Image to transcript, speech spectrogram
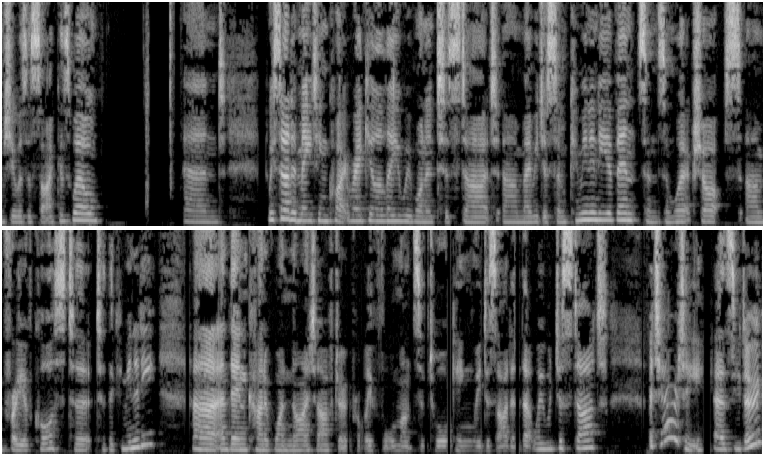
she was a psych as well, and we started meeting quite regularly. We wanted to start um, maybe just some community events and some workshops, um, free of course, to, to the community. Uh, and then, kind of one night after probably four months of talking, we decided that we would just start a charity, as you do.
